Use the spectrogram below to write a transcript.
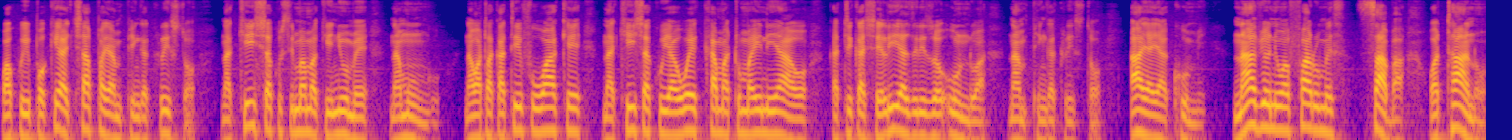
kwa kuipokea chapa ya mpinga kristo na kisha kusimama kinyume na mungu na watakatifu wake na kisha kuyaweka matumaini yao katika sheria zilizoundwa na mpinga kristo. Aya ya kumi. Navyo ni wafalume saba watano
